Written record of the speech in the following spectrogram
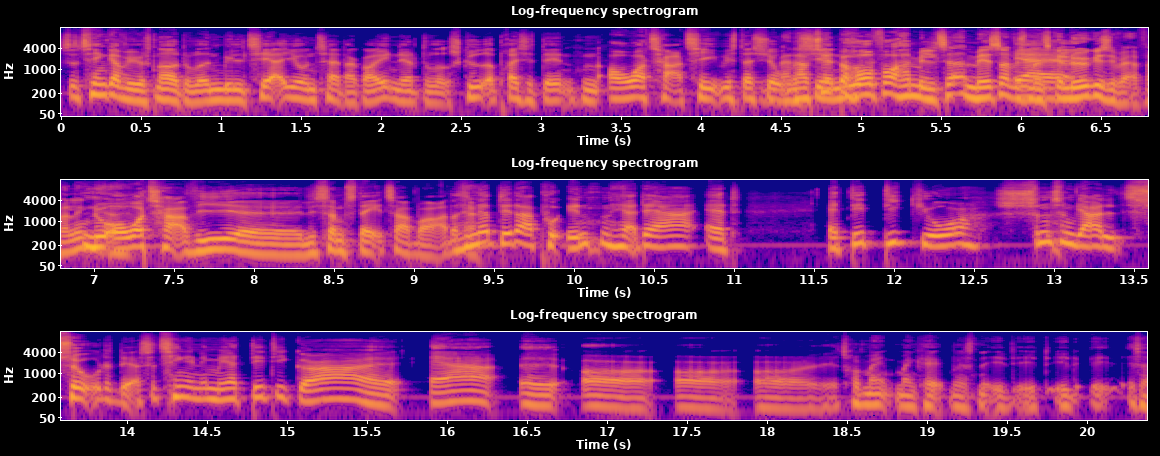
så tænker vi jo sådan noget, du ved, en militærjunta, der går ind der, du ved, skyder præsidenten, overtager tv-stationen. Man har tit behov for at have militæret med sig, hvis ja, man skal lykkes i hvert fald. Ikke? Nu overtager vi øh, ligesom statsapparatet. Ja. Det, der er pointen her, det er, at at det, de gjorde, sådan som jeg så det der, så tænker jeg mere, at det, de gør, øh, er, øh, og, og, og jeg tror, man, man kan med sådan et, et, et, et, altså,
